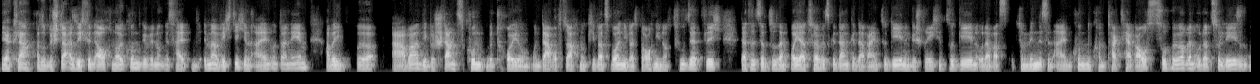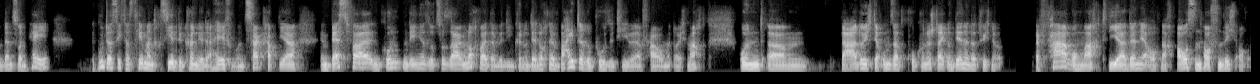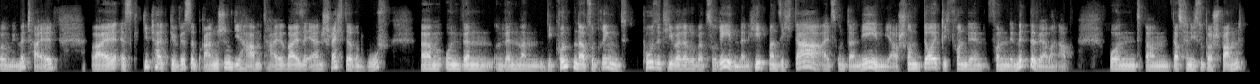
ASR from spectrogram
Ja, klar. Also, also ich finde auch, Neukundengewinnung ist halt immer wichtig in allen Unternehmen, aber die, äh, aber die Bestandskundenbetreuung und darauf zu achten, okay, was wollen die, was brauchen die noch zusätzlich? Das ist sozusagen euer Servicegedanke, da reinzugehen, in Gespräche zu gehen oder was zumindest in einem Kundenkontakt herauszuhören oder zu lesen und dann zu sagen, hey, gut, dass sich das Thema interessiert, wir können dir da helfen. Und zack, habt ihr im Bestfall einen Kunden, den ihr sozusagen noch weiter bedienen könnt und der noch eine weitere positive Erfahrung mit euch macht. Und ähm, dadurch der Umsatz pro Kunde steigt und der natürlich eine Erfahrung macht, die er dann ja auch nach außen hoffentlich auch irgendwie mitteilt, weil es gibt halt gewisse Branchen, die haben teilweise eher einen schlechteren Ruf. Ähm, und wenn, und wenn man die Kunden dazu bringt, positiver darüber zu reden, dann hebt man sich da als Unternehmen ja schon deutlich von den, von den Mitbewerbern ab. Und ähm, das finde ich super spannend.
